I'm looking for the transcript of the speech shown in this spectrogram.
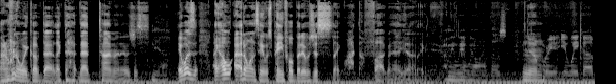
I don't want to wake up that like that that time, and it was just Yeah. it was like I, I don't want to say it was painful, but it was just like what the fuck, man. You know, like I mean, we we all yeah. where you, you wake up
